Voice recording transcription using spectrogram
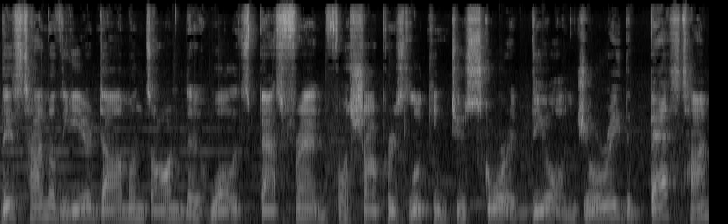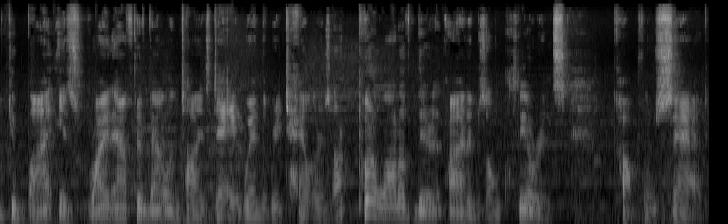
This time of the year, diamonds are the wallet's best friend. For shoppers looking to score a deal on jewelry, the best time to buy is right after Valentine's Day when the retailers are put a lot of their items on clearance, Coupler said.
